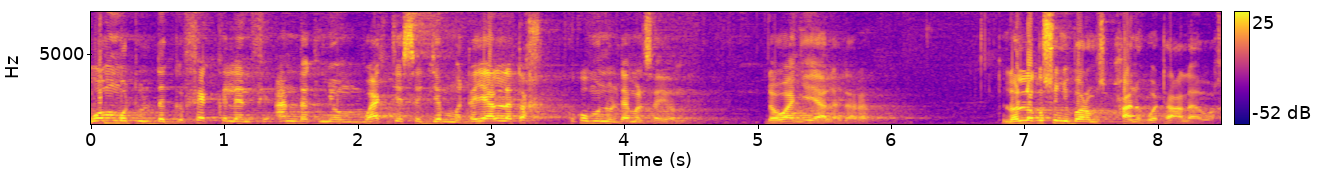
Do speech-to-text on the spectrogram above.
wammatul dëgg fekk leen fi ànd ak ñoom wàcce sa jëmm te yàlla tax ku ko mënul demal sa yoon doo wàññi yàlla dara loolu la ko suñu borom subhanahu wa taala wax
